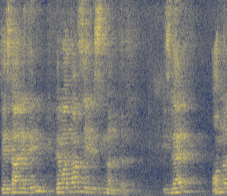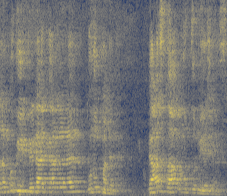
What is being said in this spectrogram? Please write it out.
cesaretin ve vatan sevgisinin adıdır. Bizler onların bu büyük fedakarlığını unutmadık ve asla unutturmayacağız.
